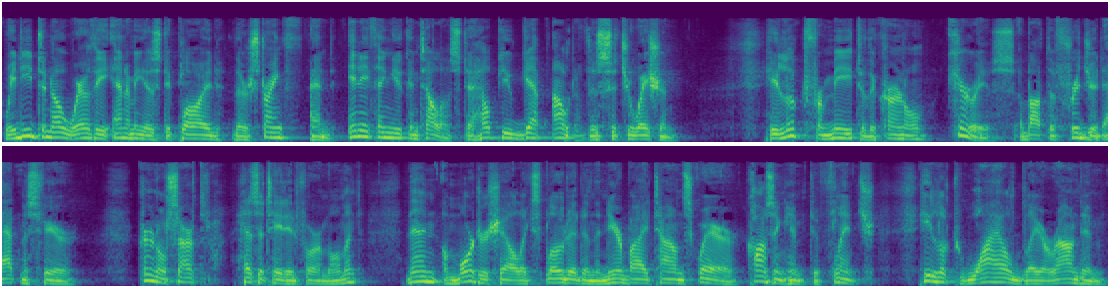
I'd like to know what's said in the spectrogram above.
we need to know where the enemy is deployed, their strength, and anything you can tell us to help you get out of this situation. He looked from me to the colonel, curious about the frigid atmosphere. Colonel Sartre hesitated for a moment. Then a mortar shell exploded in the nearby town square, causing him to flinch. He looked wildly around him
